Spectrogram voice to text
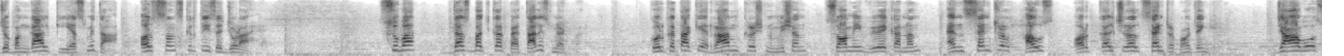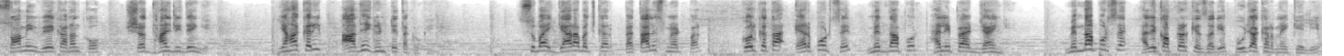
जो बंगाल की अस्मिता और संस्कृति से जुड़ा है। सुबह दस बजकर पैतालीस मिनट पर कोलकाता के Ramakrishna mission, Swami Vivekananda and central house और कल्चरल सेंटर पहुँचेंगे, जहाँ वो स्वामी विवेकानंद को श्रद्धांजलि देंगे। यहाँ करीब आधे घंटे तक रुकेंगे। सुबह ग्यारह बजकर पैतालीस मिनट पर कोलकाता एयरपोर्ट से मिदनापुर हेलीपैड जाएँगे। मिदनापुर से हेलीकॉप्टर के ज़रिए पूजा करने के लिए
